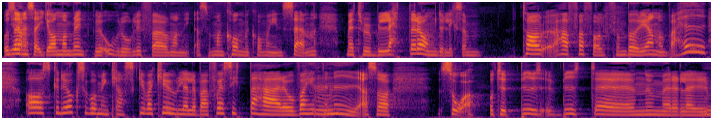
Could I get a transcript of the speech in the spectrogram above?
Och sen Ja. är det så här, ja man behöver inte bli orolig för om man, alltså man kommer komma in sen. Men jag tror det blir lättare om du liksom tar, haffar folk från början och bara hej, ja, ska du också gå min klass? Gud vad kul. Eller bara får jag sitta här och vad heter Mm. ni? Alltså så. Och typ by, byt eh, nummer eller Mm.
